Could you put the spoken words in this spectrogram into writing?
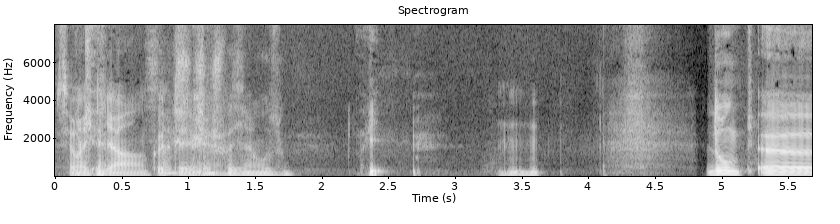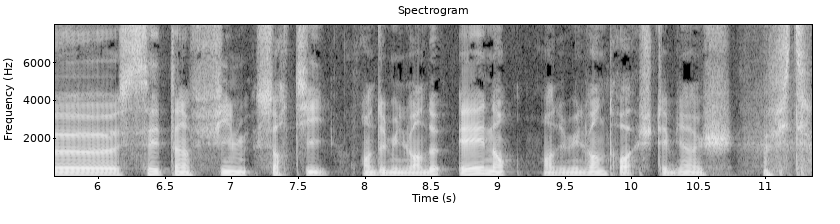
C'est vrai qu'il y a un côté. J'ai euh, choisi un Ozu. Mhm. Donc euh, c'est un film sorti en 2022 et non en 2023. Je t'ai bien eu. Ah, Putain.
